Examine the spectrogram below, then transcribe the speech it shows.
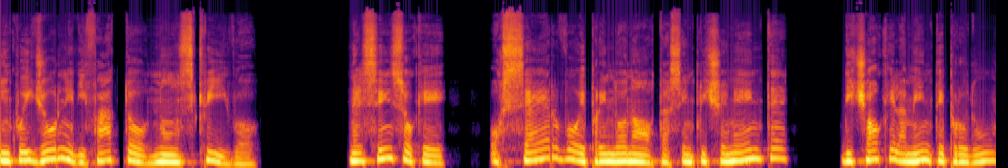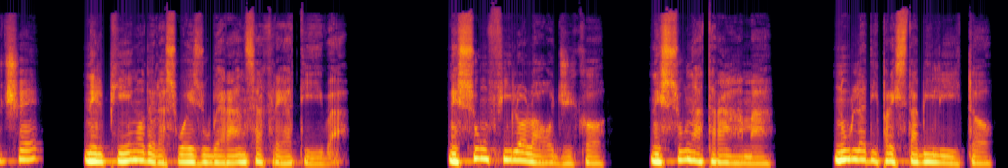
in quei giorni di fatto non scrivo, nel senso che osservo e prendo nota semplicemente di ciò che la mente produce nel pieno della sua esuberanza creativa. Nessun filo logico, nessuna trama, nulla di prestabilito,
